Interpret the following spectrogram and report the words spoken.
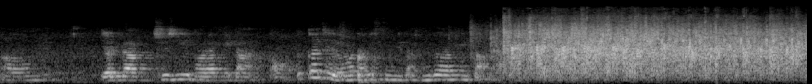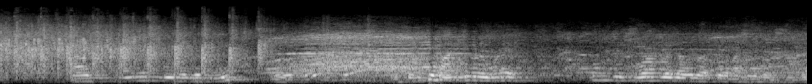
어, 연락 주시기 바랍니다. 어, 끝까지 응원하겠습니다. 감사합니다. 강민구 선생님 어, 학교 만기를 보내 청주 중앙여자고등학교로 가시게 되었습니다.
